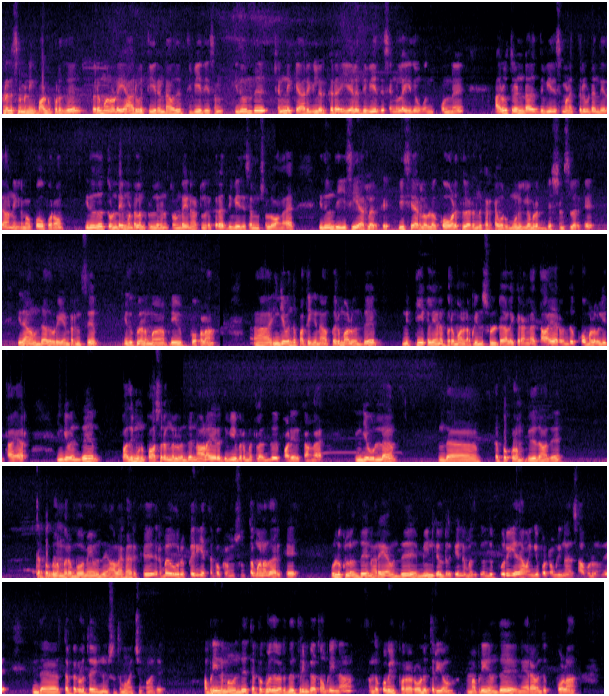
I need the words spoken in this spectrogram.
Friends நம்ம நீங்கள் பார்க்க போகிறது பெருமானுடைய அறுபத்தி இரண்டாவது திவ்ய தேசம். இது வந்து சென்னைக்கு அருகில் இருக்கிற ஏழு திவ்ய தேசங்களில் இதுவும் ஒன் ஒன்று அறுபத்தி ரெண்டாவது திவ்ய தேசமான திருவிடந்தை தான் இன்றைக்கி நம்ம போக போகிறோம் இது வந்து தொண்டை மண்டலம் இல்லைன்னா தொண்டை நாட்டில் இருக்கிற திவ்ய தேசம்னு சொல்லுவாங்க. இது வந்து ஈசிஆரில் இருக்குது ஈசிஆரில் உள்ள கோவளத்துலேருந்து கரெக்டாக ஒரு மூணு கிலோமீட்டர் டிஸ்டன்ஸில் இருக்குது இதான் வந்து அதோடைய என்ட்ரன்ஸு இதுக்குள்ளே நம்ம அப்படியே போகலாம். இங்கே வந்து பார்த்திங்கன்னா பெருமாள் வந்து நித்திய கல்யாண பெருமாள் அப்படின்னு சொல்லிட்டு அழைக்கிறாங்க. தாயார் வந்து கோமலவல்லி தாயார். இங்கே வந்து பதிமூணு பாசுரங்கள் வந்து நாலாயிரம் திவ்ய பிரம்மத்தில் வந்து பாடியிருக்காங்க. இங்கே உள்ள இந்த தெப்பக்குளம் இதுதான் அது. தெப்பக்குளம் ரொம்பவுமே வந்து அழகாக இருக்குது ரொம்ப ஒரு பெரிய தெப்பக்குளம் சுத்தமானதாக இருக்குது உள்ளுக்குள்ளே வந்து நிறையா வந்து மீன்கள் இருக்குது நம்ம அதுக்கு வந்து பொறி எதாவது வாங்கி போட்டோம் அப்படின்னா அதை சாப்பிடுவது இந்த தெப்பக்குளத்தை இன்னும் சுத்தமாக வச்சுக்கும் அது. அப்படியே நம்ம வந்து தெப்பக்குளத்துலேருந்து திரும்பி பார்த்தோம் அப்படின்னா அந்த கோவில் போகிற ரோடு தெரியும். நம்ம அப்படியே வந்து நேராக வந்து போகலாம்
